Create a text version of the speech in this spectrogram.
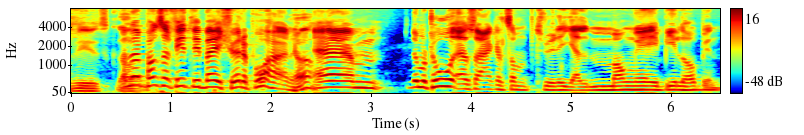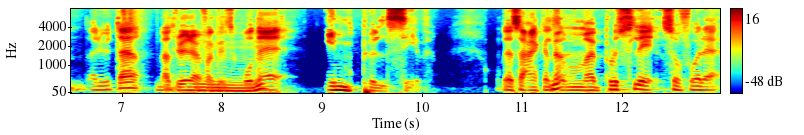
vi Men skal det passer fint, vi bare kjører på her. Ja. Ehm, nummer to er så enkelt som tror jeg gjelder mange i bilhobbyen der ute. Det tror jeg faktisk Og det er impulsiv. Og det er så enkelt som eh, plutselig så får jeg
